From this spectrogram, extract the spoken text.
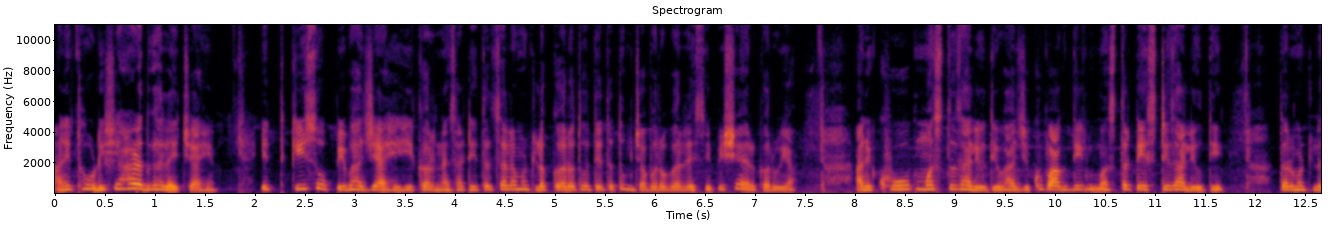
आणि थोडीशी हळद घालायची आहे. इतकी सोपी भाजी आहे ही करण्यासाठी. तर चला म्हटलं करत होते तर तुमच्याबरोबर रेसिपी शेअर करूया. आणि खूप मस्त झाली होती भाजी. खूप अगदी मस्त टेस्टी झाली होती. तर म्हटलं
